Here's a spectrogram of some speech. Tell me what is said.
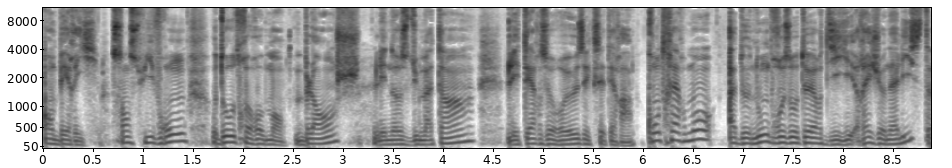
en Berry. S'en suivront d'autres romans, Blanche, Les noces du matin, Les terres heureuses, etc. Contrairement à de nombreux auteurs dits régionalistes,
